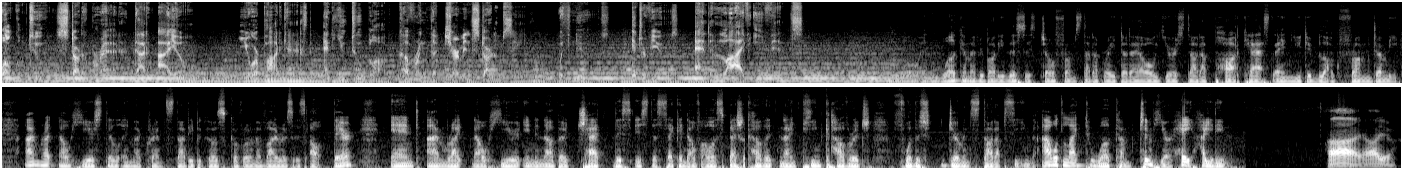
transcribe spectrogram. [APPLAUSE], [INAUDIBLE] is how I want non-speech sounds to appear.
Welcome to StartupRad.io, your podcast and YouTube blog covering the German startup scene with news, interviews, and live events. Hello and welcome everybody. This is Joe from StartupRad.io, your startup podcast and YouTube blog from Germany. I'm right now here still in my cramped study because coronavirus is out there and I'm right now here in another chat. This is the second of our special COVID 19 coverage for the German startup scene. I would like to welcome Tim here. Hey, how you doing? Hi, how are you?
